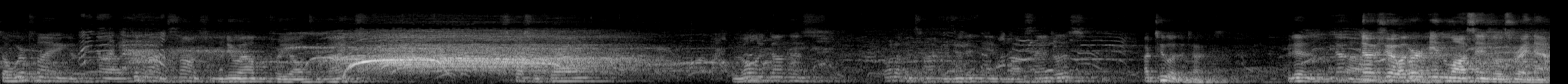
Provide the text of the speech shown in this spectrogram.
So we're playing a uh, good amount of songs from the new album for y'all tonight. Special crowd. We've only done this one other time. We did it in Los Angeles. Or two other times. We did it. uh, No, Joe, London. we're in Los Angeles right now.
